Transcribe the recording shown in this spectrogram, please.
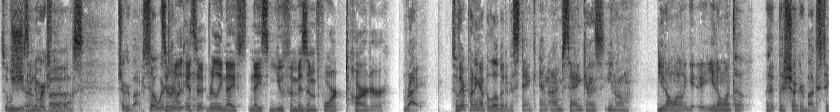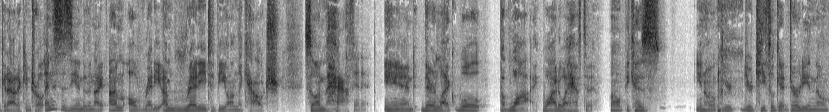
So we use it. It Sugar works really well. bugs. Sugar bugs. So we're It's a really, talking, it's a really nice, nice euphemism for tartar. right. So they're putting up a little bit of a stink, and I'm saying, guys, you know, you don't want to get you don't want the, the the sugar bugs to get out of control. And this is the end of the night. I'm already I'm ready to be on the couch, so I'm half in it. And they're like, well, but why? Why do I have to? Well, because you know your your teeth will get dirty and they'll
